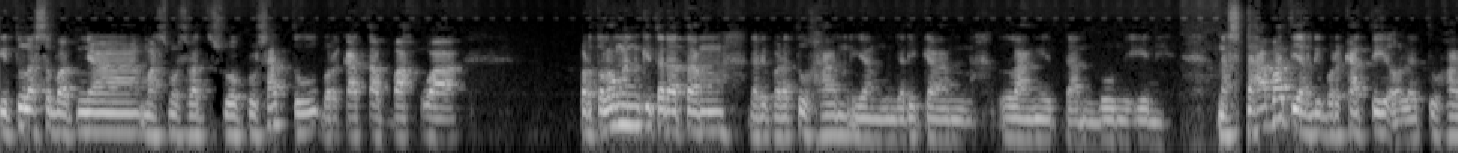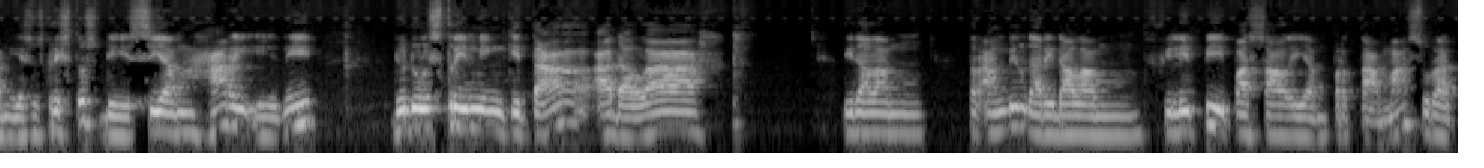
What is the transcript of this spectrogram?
Itulah sebabnya Mazmur 121 berkata bahwa pertolongan kita datang daripada Tuhan yang menjadikan langit dan bumi ini. Nah, sahabat yang diberkati oleh Tuhan Yesus Kristus di siang hari ini, judul streaming kita adalah di dalam terambil dari dalam Filipi pasal yang pertama surat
